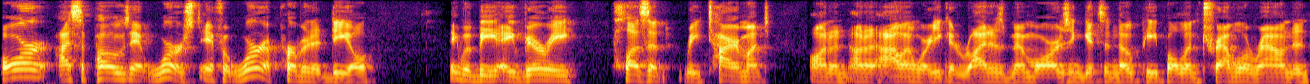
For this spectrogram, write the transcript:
Or, I suppose, at worst, if it were a permanent deal, it would be a very pleasant retirement on an, on an island where he could write his memoirs and get to know people and travel around and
